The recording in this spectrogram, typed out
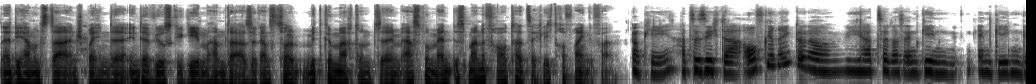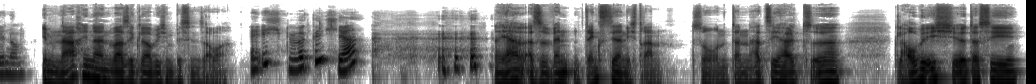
Äh, die haben uns da entsprechende Interviews gegeben, haben da also ganz toll mitgemacht und äh, im ersten Moment ist meine Frau tatsächlich drauf reingefallen. Okay, hat sie sich da aufgeregt oder wie hat sie das entgegen, entgegengenommen? Im Nachhinein war sie, glaube ich, ein bisschen sauer. Echt? Wirklich? Ja? Naja, also wenn, denkst du ja nicht dran. So, und dann hat sie halt, äh, glaube ich, äh, dass sie,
